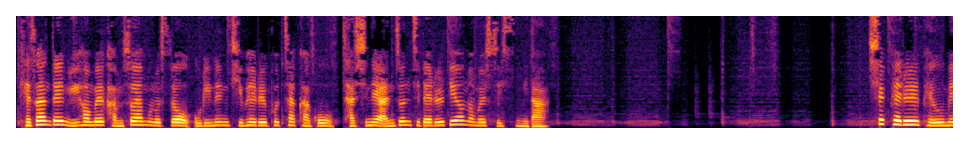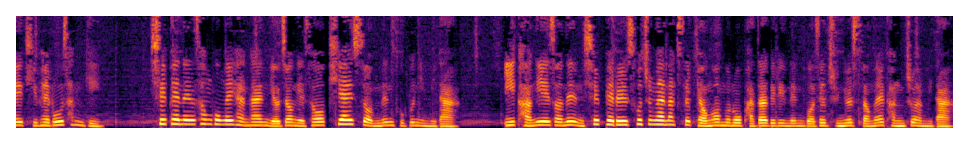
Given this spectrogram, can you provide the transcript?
계산된 위험을 감수함으로써 우리는 기회를 포착하고 자신의 안전지대를 뛰어넘을 수 있습니다. 실패를 배움의 기회로 삼기. 실패는 성공을 향한 여정에서 피할 수 없는 부분입니다. 이 강의에서는 실패를 소중한 학습 경험으로 받아들이는 것의 중요성을 강조합니다.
